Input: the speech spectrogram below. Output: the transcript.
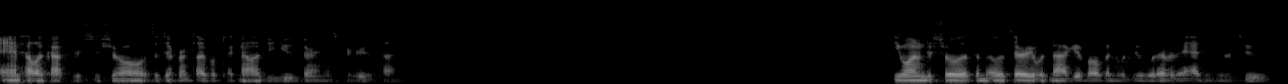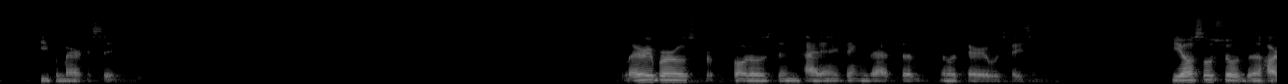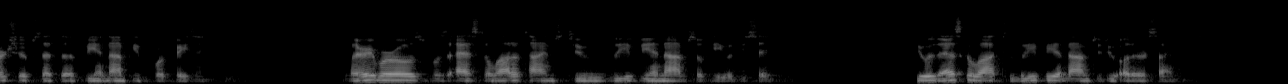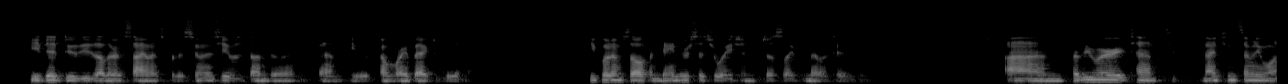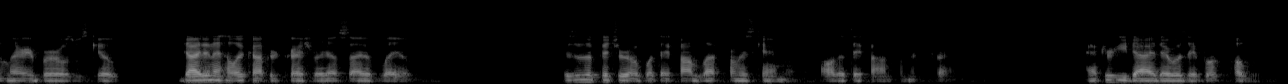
and helicopters to show the different type of technology used during this period of time. He wanted to show that the military would not give up and would do whatever they had to do to keep America safe. Larry Burrows' photos didn't hide anything that the military was facing. He also showed the hardships that the Vietnam people were facing. Larry Burrows was asked a lot of times to leave Vietnam so he would be safe. He was asked a lot to leave Vietnam to do other assignments. He did do these other assignments, but as soon as he was done doing them, he would come right back to Vietnam. He put himself in dangerous situations just like the military did. On February 10, 1971, Larry Burrows was killed. He died in a helicopter crash right outside of Laos. This is a picture of what they found left from his camera, all that they found from the crash. After he died, there was a book published.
